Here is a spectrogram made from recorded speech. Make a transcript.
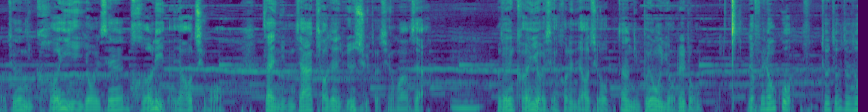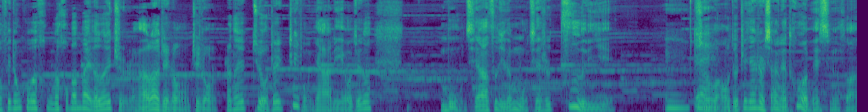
我觉得你可以有一些合理的要求，在你们家条件允许的情况下，嗯我觉得你可以有一些合理的要求，但你不用有这种 就非常过，就就就就非常过分，恨不得后半辈子都得指着他了。这种这种让他具有这这种压力，我觉得母亲啊，自己的母亲是自缢嗯，对身亡，我觉得这件事想起来特别心酸。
